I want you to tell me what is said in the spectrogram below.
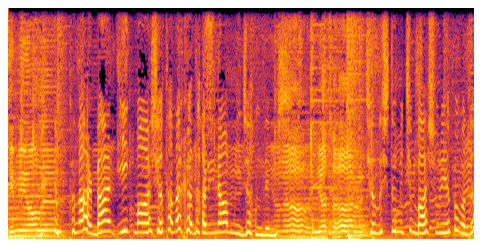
Kimi alır Pınar ben ilk maaş yatana kadar inanmayacağım demiş. yatar Çalıştığım için başvuru yapamadım.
